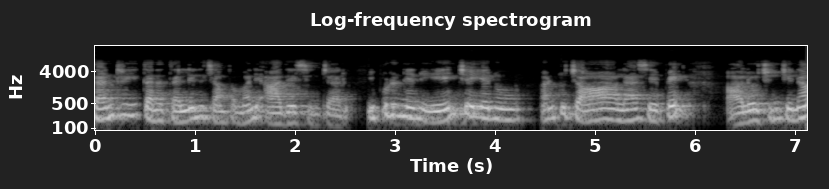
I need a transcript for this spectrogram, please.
తండ్రి తన తల్లిని చంపమని ఆదేశించారు. ఇప్పుడు నేను ఏం చెయ్యను? అంటూ చాలాసేపే ఆలోచించినా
